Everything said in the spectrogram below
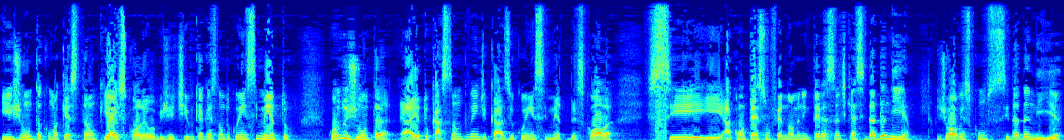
E junta com uma questão que a escola é o objetivo, que é a questão do conhecimento. Quando junta a educação que vem de casa e o conhecimento da escola, se acontece um fenômeno interessante que é a cidadania. Jovens com cidadania.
